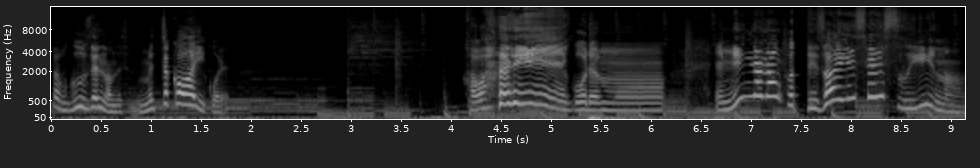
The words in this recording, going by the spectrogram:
多分偶然なんですよ。めっちゃ可愛い、これ。可愛い、これも。え、みんななんかデザインセンスいいな。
